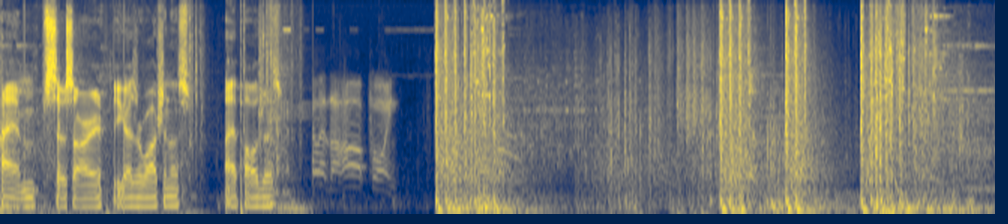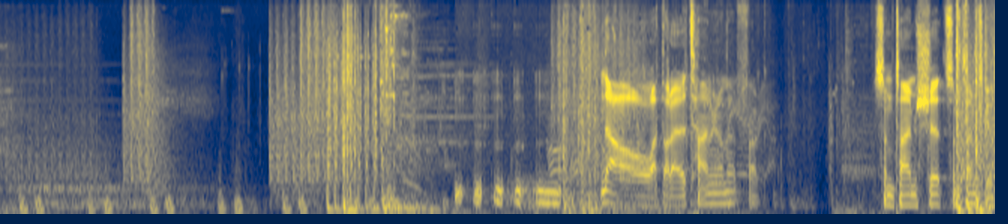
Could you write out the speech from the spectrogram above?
I am so sorry you guys are watching this. I apologize. No, I thought I had a timing on that. Fuck. Sometimes shit, sometimes good.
